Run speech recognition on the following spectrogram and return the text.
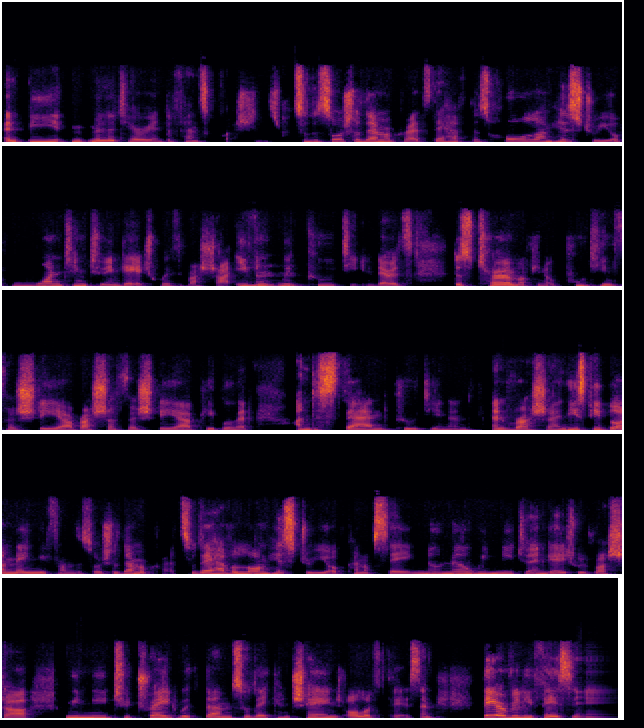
and B, military and defense questions. So the Social Democrats, they have this whole long history of wanting to engage with Russia, even mm-hmm. with Putin. There's this term of, you know, Putin Versteher, Russia Versteher, people that understand Putin and, and Russia. And these people are mainly mainly from the Social Democrats. So they have a long history of kind of saying, no, no, we need to engage with Russia. We need to trade with them so they can change all of this. And they are really facing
